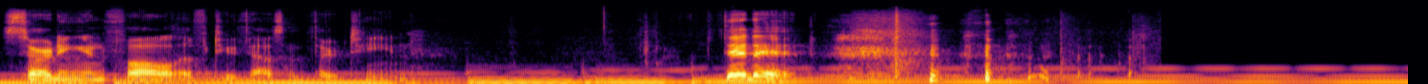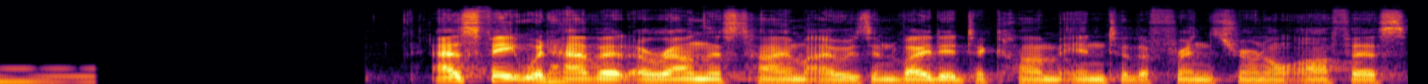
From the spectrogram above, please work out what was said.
starting in fall of 2013. Did it! As fate would have it, around this time I was invited to come into the Friends Journal office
